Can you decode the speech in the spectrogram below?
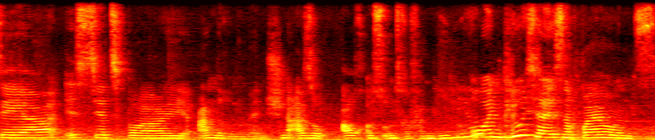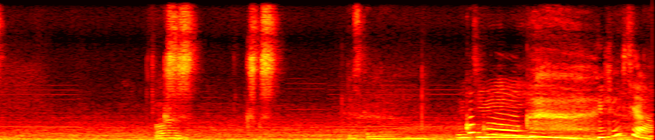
der ist jetzt bei anderen Menschen. Also auch aus unserer Familie. Und Lucia ist noch bei uns. Und ist genau. Die Lucia.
